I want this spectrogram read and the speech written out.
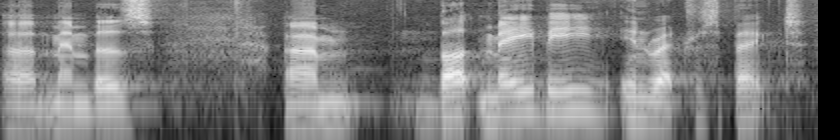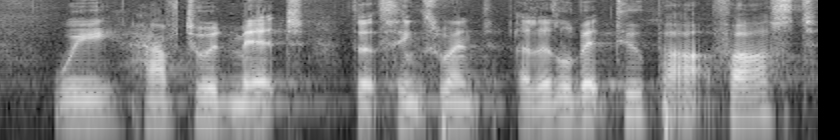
uh, members. Um, but maybe, in retrospect, we have to admit that things went a little bit too fast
